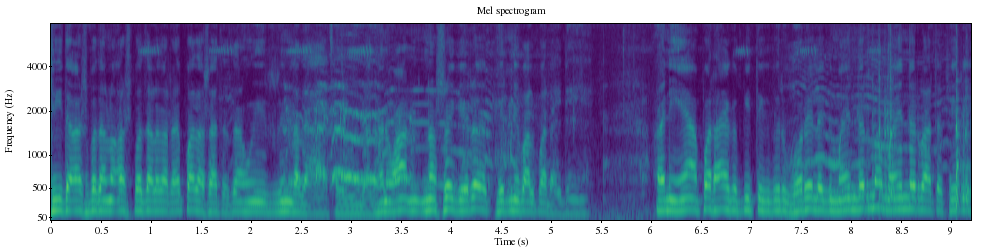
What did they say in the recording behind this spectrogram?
दुईवटा अस्पतालमा अस्पताल गरेर पचास साठी हजार उहीँ ऋण लगाएको छ उहीँ नसकेर फेरि नेपाल पठाइदिएँ। अनि यहाँ पठाएको बित्तिकै फेरि भोरै लग्यो महेन्द्रमा महेन्द्रबाट फेरि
